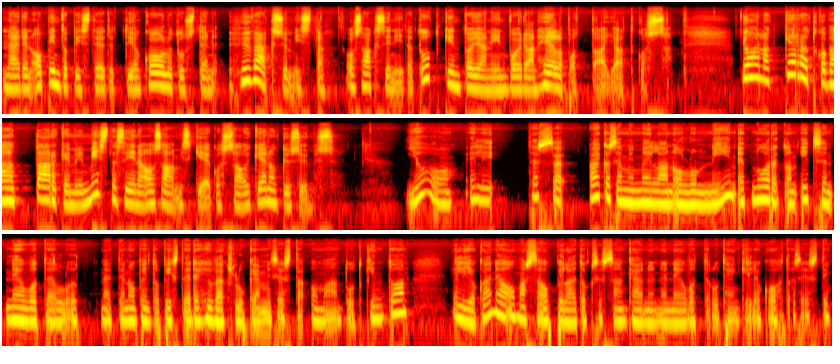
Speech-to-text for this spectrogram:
näiden opintopisteytettyjen koulutusten hyväksymistä osaksi niitä tutkintoja niin voidaan helpottaa jatkossa. Johanna, kerrotko vähän tarkemmin, mistä siinä osaamiskiekossa oikein on kysymys? Joo, eli tässä aikaisemmin meillä on ollut niin, että nuoret on itse neuvotellut näiden opintopisteiden hyväkslukemisesta omaan tutkintoon. Eli jokainen on omassa oppilaitoksessaan käynyt ne neuvottelut henkilökohtaisesti.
